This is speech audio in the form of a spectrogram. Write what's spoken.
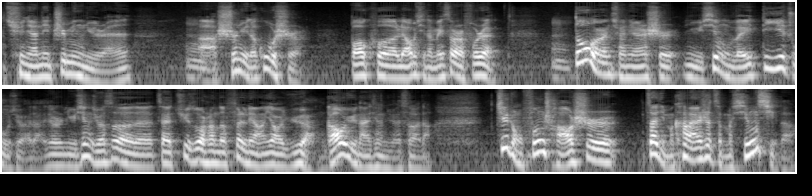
去年那《致命女人》啊，《使女的故事》，包括《了不起的梅瑟尔夫人》，嗯，都完完全全是女性为第一主角的，就是女性角色的在剧作上的分量要远高于男性角色的。这种风潮是在你们看来是怎么兴起的？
